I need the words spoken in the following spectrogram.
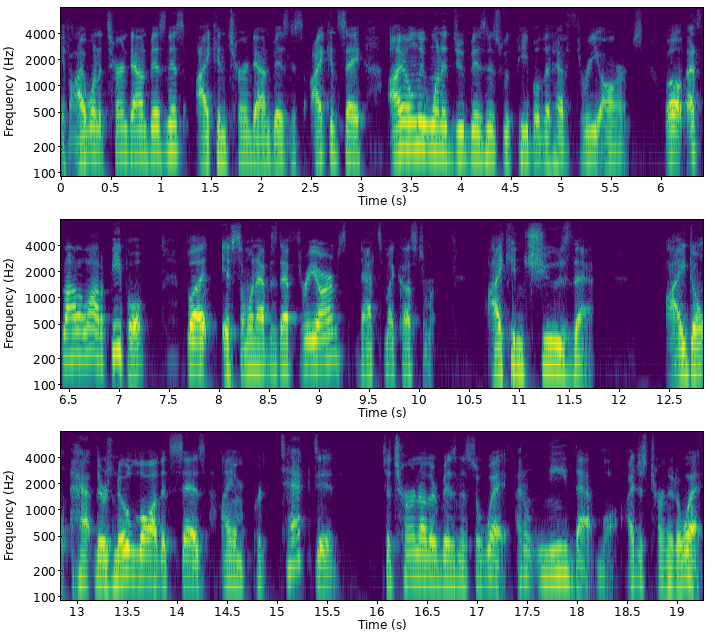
If I want to turn down business, I can turn down business. I can say, I only want to do business with people that have three arms. Well, that's not a lot of people, but if someone happens to have three arms, that's my customer. I can choose that. I don't have, there's no law that says I am protected to turn other business away. I don't need that law. I just turn it away.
